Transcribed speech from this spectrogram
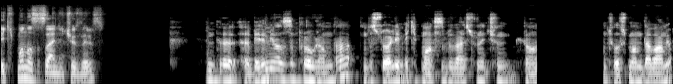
ekipmanı nasıl sence çözeriz? Şimdi, eee, benim yazdığım programda, bunu da söyleyeyim, ekipmansız bir versiyon için şu an çalışmam devam ediyor.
